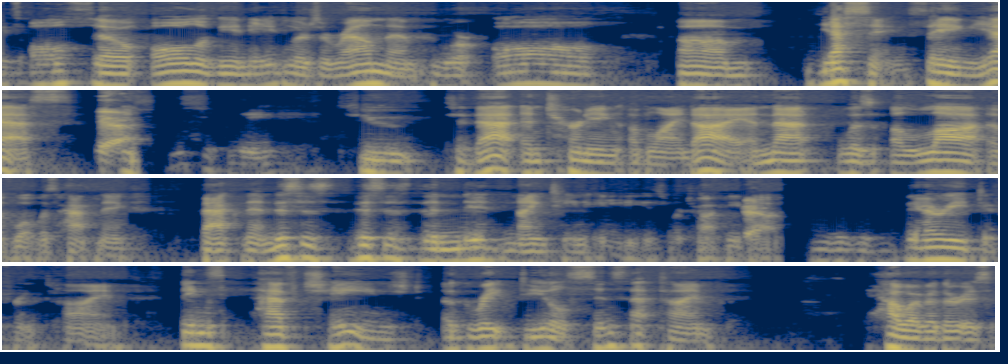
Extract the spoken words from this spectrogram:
it's also all of the enablers around them who are all um, yesing, saying yes, yeah. to to that and turning a blind eye, and that was a lot of what was happening back then. This is this is the mid 1980s we're talking yeah. about. It was a very different time. Things have changed a great deal since that time. However, there is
